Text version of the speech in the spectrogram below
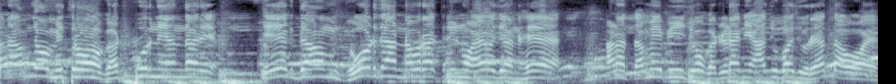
અને સમજો મિત્રો મિત્રો ગઢપુરની અંદર એકદમ જોરદાર નવરાત્રીનું આયોજન છે અને તમે બી જો ગઢડાની આજુબાજુ રહેતા હોય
